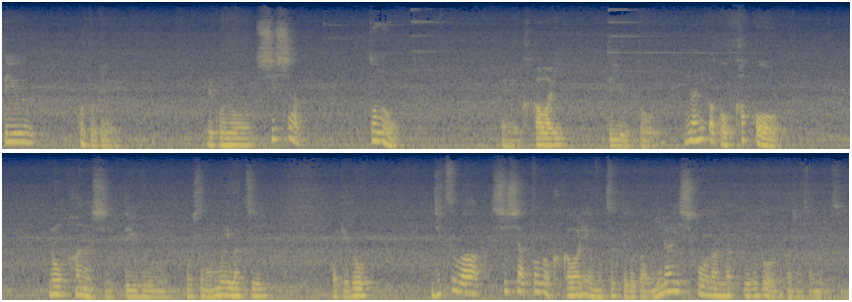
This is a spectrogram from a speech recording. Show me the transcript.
っていうことででこの死者との、えー関わりっていうと何かこう過去の話っていうふうにどうしても思いがちだけど実は死者との関わりを持つってことは未来志向なんだっていうことを中島さん言うんですよね。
